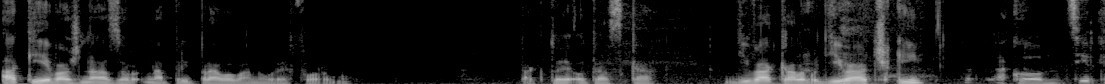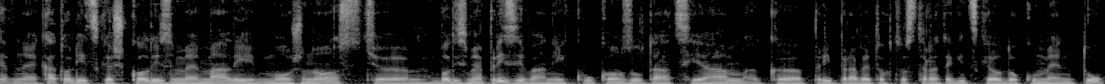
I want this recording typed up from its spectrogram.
Aký je váš názor na pripravovanú reformu? Tak to je otázka diváka alebo diváčky. Ako církevné katolícke školy sme mali možnosť, e, boli sme prizývaní ku konzultáciám k príprave tohto strategického dokumentu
